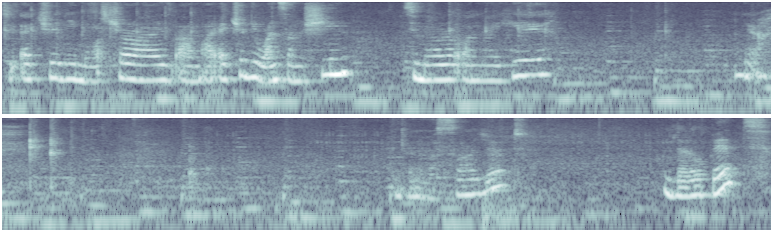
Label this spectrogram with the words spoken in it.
to actually moisturize. Um, i actually want some sheen tomorrow on my hair. Yeah. I'm gonna massage it little bit.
